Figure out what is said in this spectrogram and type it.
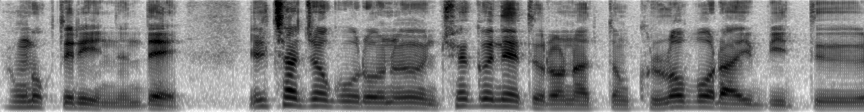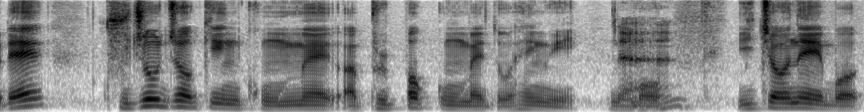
항목들이 있는데 일차적으로는 최근에 드러났던 글로벌 아이비들의 구조적인 공매 아, 불법 공매도 행위 네. 뭐 이전에 뭐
